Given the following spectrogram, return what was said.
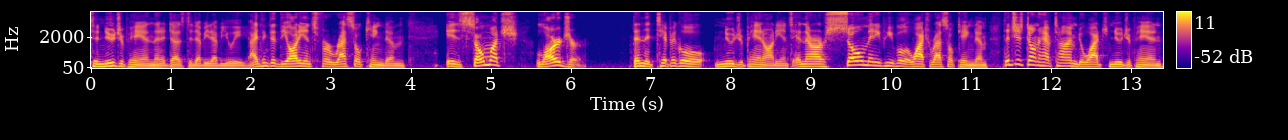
to New Japan than it does to WWE. I think that the audience for Wrestle Kingdom is so much larger than the typical New Japan audience. And there are so many people that watch Wrestle Kingdom that just don't have time to watch New Japan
